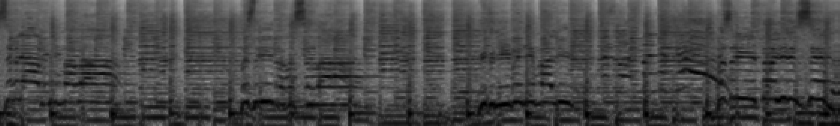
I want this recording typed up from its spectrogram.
земля мені мала, без рідного села, дні мені малі, без рідної землі,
